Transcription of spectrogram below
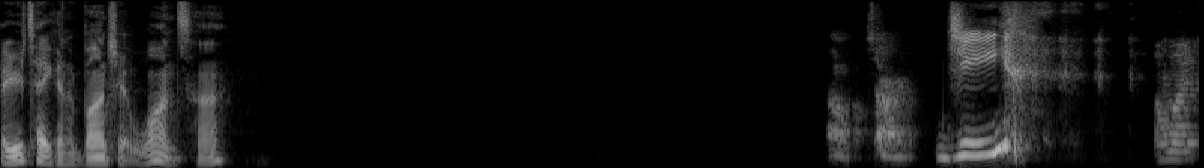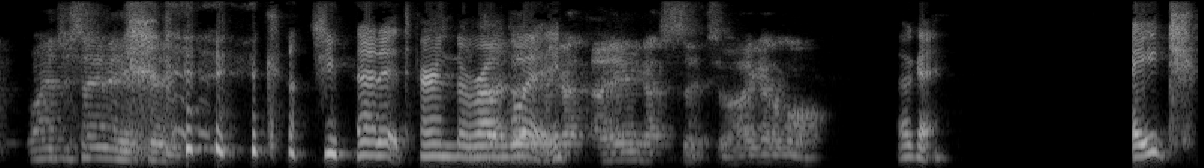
Oh, you're taking a bunch at once, huh? Sorry. G. I'm like, why aren't you saying anything? Because you had it turned the wrong I, way. got, I even got six, so I got them all. Okay. H.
